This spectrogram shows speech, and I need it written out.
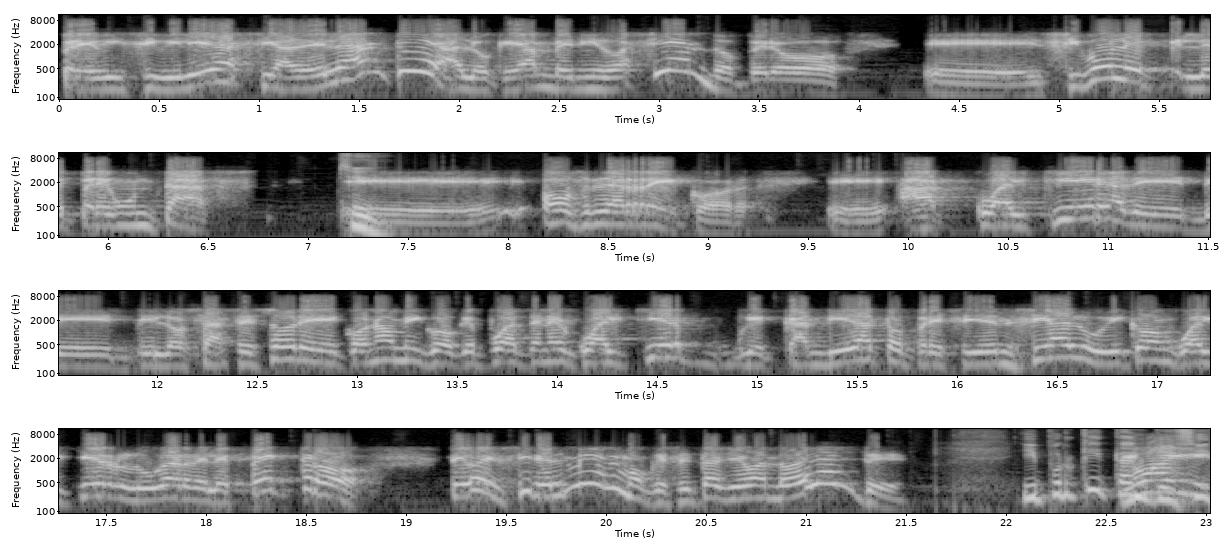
previsibilidad hacia adelante a lo que han venido haciendo. Pero si vos le, le preguntás off the record, eh, a cualquiera de, los asesores económicos que pueda tener cualquier eh, candidato presidencial ubicado en cualquier lugar del espectro, te va a decir el mismo que se está llevando adelante. ¿Y por qué tanto no hay,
